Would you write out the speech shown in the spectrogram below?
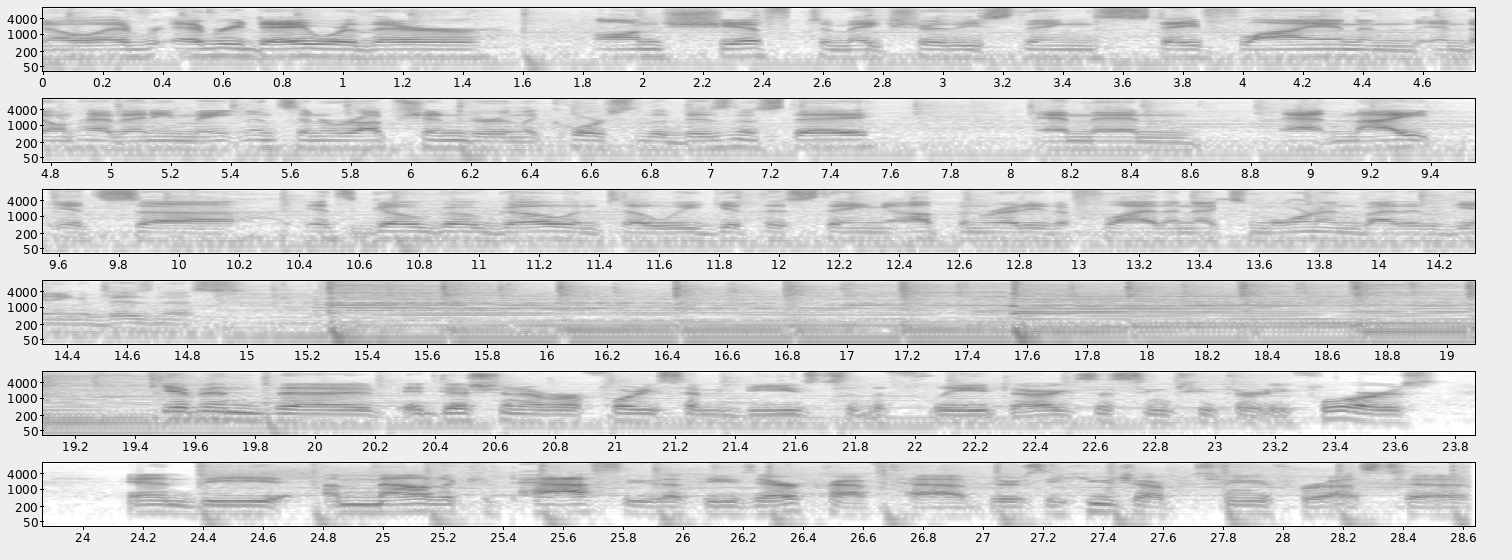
know, every, every day we're there on shift to make sure these things stay flying and, and don't have any maintenance interruption during the course of the business day. And then at night, it's, uh, it's go, go, go until we get this thing up and ready to fly the next morning by the beginning of business. Given the addition of our 47Ds to the fleet, our existing 234s, and the amount of capacity that these aircraft have, there's a huge opportunity for us to,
